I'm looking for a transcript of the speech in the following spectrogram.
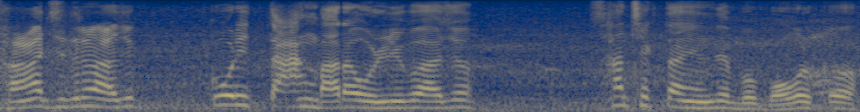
강아지들은 아주 꼬리 딱 말아 올리고 아주 산책 다니는데 뭐 먹을 거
